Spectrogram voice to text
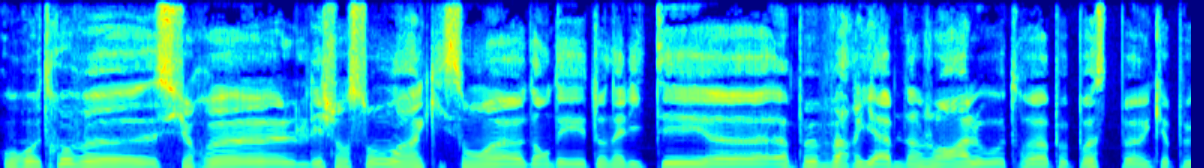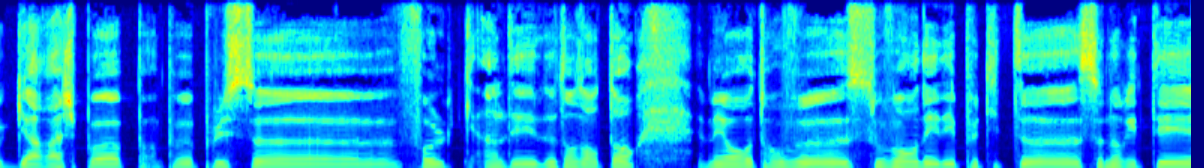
On retrouve euh, sur euh, les chansons hein, qui sont euh, dans des tonalités un peu variables d'un genre à l'autre, un peu post-punk, un peu garage pop, un peu plus folk indé de temps en temps, mais on retrouve souvent des, des petites sonorités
